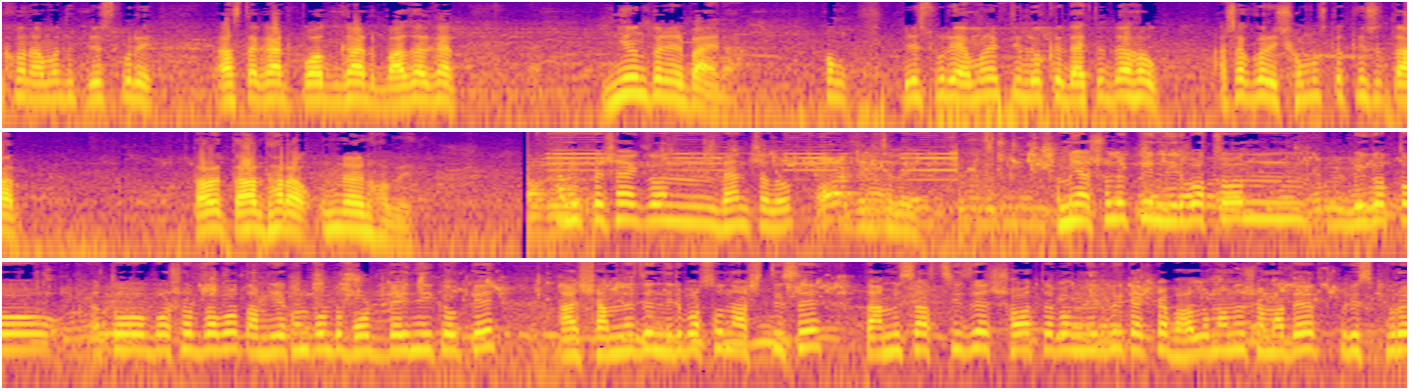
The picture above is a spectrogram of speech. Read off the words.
এখন আমাদের পিরোজপুরে রাস্তাঘাট, পথঘাট, বাজারঘাট নিয়ন্ত্রণের বাইরে। এবং পিরোজপুরে এমন একটি লোককে দায়িত্ব দেওয়া হোক, আশা করি সমস্ত কিছু তার তার তার দ্বারা উন্নয়ন হবে। আমি পেশায় একজন ভ্যান চালক আমি আসলে কি নির্বাচন বিগত এত বছর যাবৎ আমি এখন পর্যন্ত ভোট দেইনি কাউকে আর সামনে যে নির্বাচন আসতেছে, তা আমি চাচ্ছি যে সৎ এবং নির্ভীক একটা ভালো মানুষ আমাদের পিরিজপুরে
